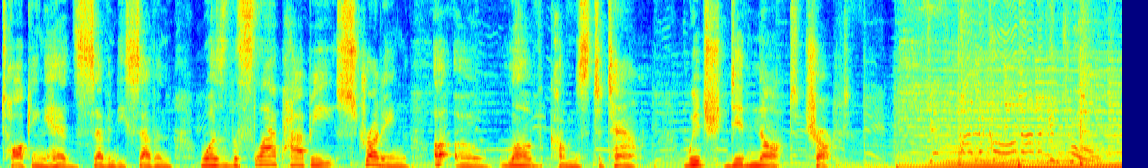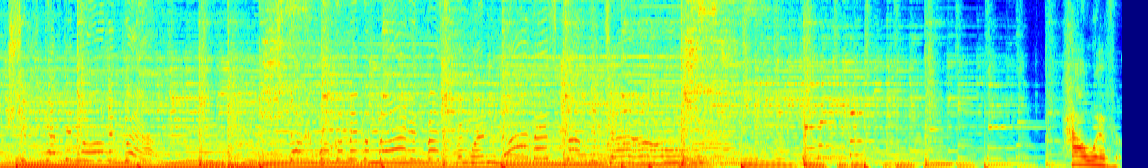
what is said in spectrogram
Talking Heads 77 was the slap happy, strutting Uh Oh, Love Comes to Town, which did not chart. However,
